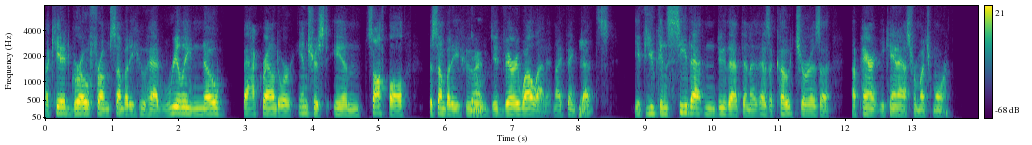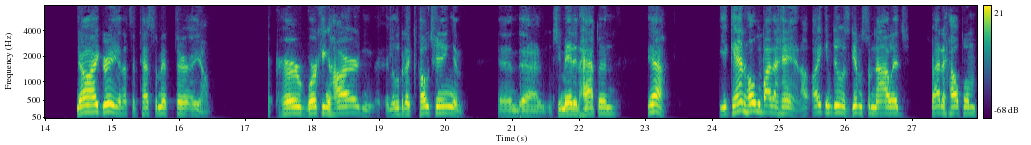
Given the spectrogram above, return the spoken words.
a kid grow from somebody who had really no background or interest in softball to somebody who Right. did very well at it. And I think Yeah. that's if you can see that and do that, then as a coach or as a, a parent, you can't ask for much more. No, I agree, and that's a testament to you know her working hard and a little bit of coaching, and and uh, she made it happen. Yeah, you can't hold them by the hand. All, all you can do is give them some knowledge, try to help them,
